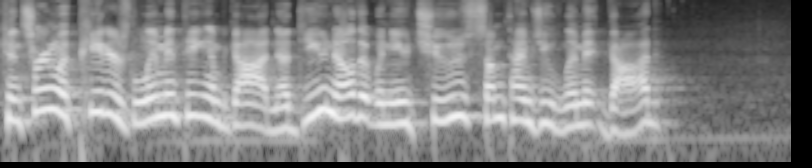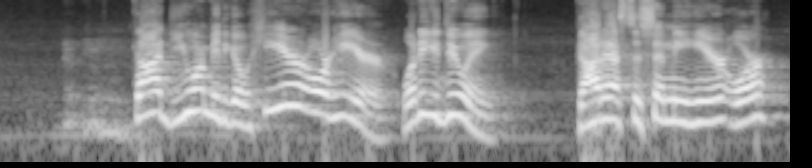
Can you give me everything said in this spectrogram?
concern with Peter's limiting of God. Now, do you know that when you choose, sometimes you limit God? God, do you want me to go here or here? What are you doing? God has to send me here or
